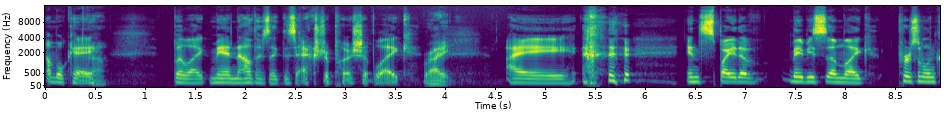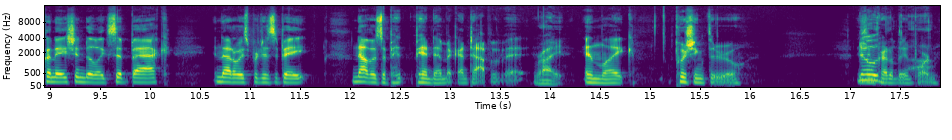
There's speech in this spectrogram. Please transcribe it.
I'm okay. Yeah. But like, man, now there's like this extra push of like right I in spite of maybe some like personal inclination to like sit back and not always participate, now there's a p- pandemic on top of it. right. And like pushing through is No, incredibly important.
